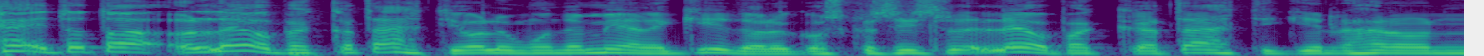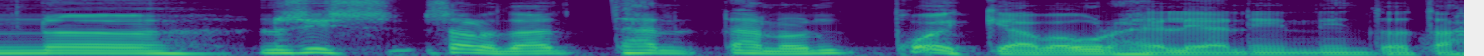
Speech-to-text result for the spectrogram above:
hei tota Leo-Pekka Tähti oli muuten mielenkiintoinen, koska siis Leo-Pekka Tähtikin hän on, no siis sanotaan, että hän, hän on poikkeava urheilija, niin, niin tota,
